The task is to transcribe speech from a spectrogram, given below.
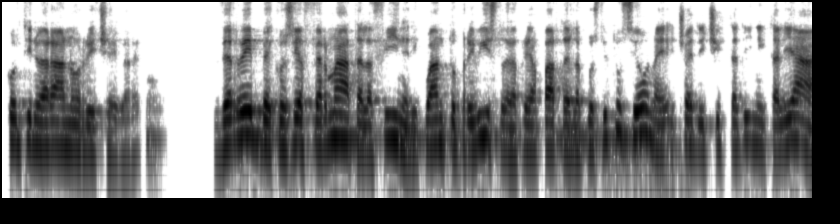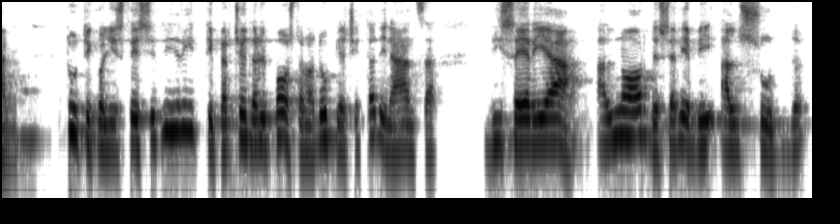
continuerà a non ricevere. Verrebbe così affermata la fine di quanto previsto nella prima parte della Costituzione, cioè dei cittadini italiani, tutti con gli stessi diritti per cedere il posto a una doppia cittadinanza di serie A al nord e serie B al sud.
